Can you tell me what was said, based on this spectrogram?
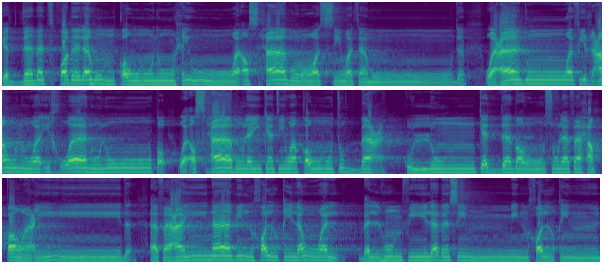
كذبت قبلهم قوم نوح وأصحاب الرس وثمود وعاد وفرعون وإخوان لوط وأصحاب ليكة وقوم تبع كل كذب الرسل فحق وعيد أفعينا بالخلق الأول بل هم في لبس من خلق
